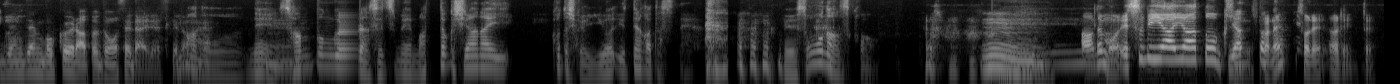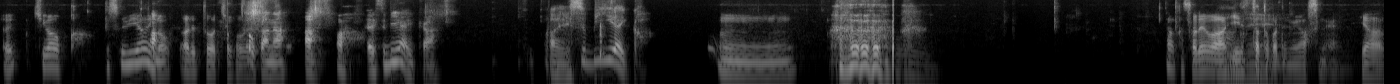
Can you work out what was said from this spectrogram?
全然僕らと同世代ですけどね。のね、うん、3分ぐらいの説明全く知らないことしか言ってなかったですね。えー、そうなんですか。うん。あ、でも SBI アートオークションですかね？それ、あれって。え、違うか。SBI のあれとは違う。そうかな。あ、あ SBI か。あ、SBI か。うん。なんかそれはインスタとかで見ますね。ねいや、なん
